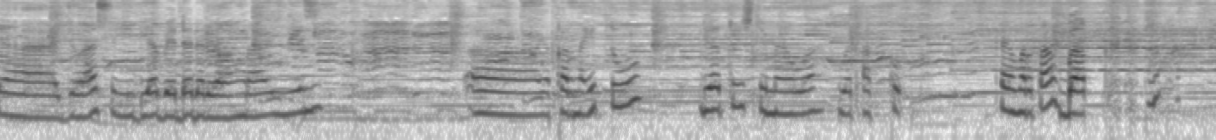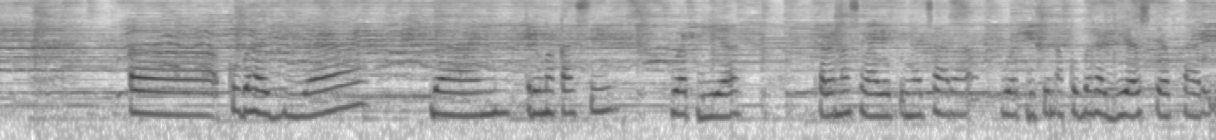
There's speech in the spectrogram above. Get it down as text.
Ya jelas sih dia beda dari orang lain. Uh, ya karena itu dia tuh istimewa buat aku. Kayak martabak. Uh, aku bahagia dan terima kasih buat dia karena selalu punya cara buat bikin aku bahagia setiap hari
